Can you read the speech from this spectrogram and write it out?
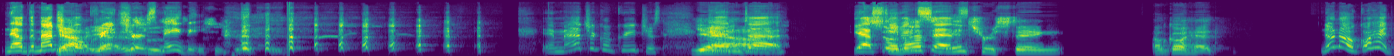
Now the magical yeah, yeah. Creatures, was, maybe. This is real. In magical creatures. Yeah. And uh yeah, so Steven that's says interesting. Oh, go ahead. No, no, go ahead.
